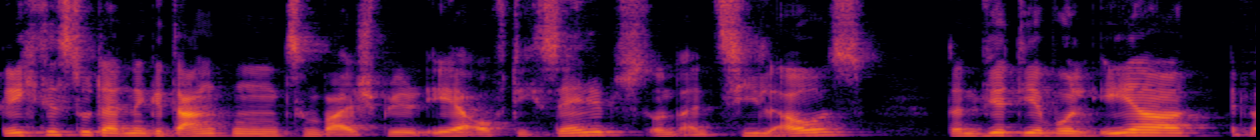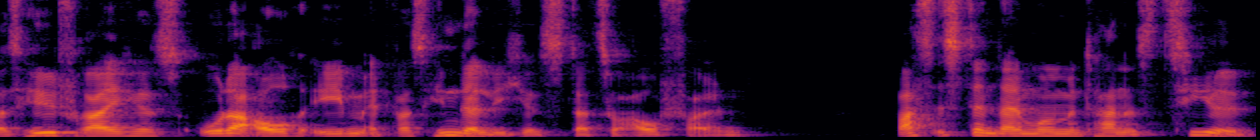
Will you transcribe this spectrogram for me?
Richtest du deine Gedanken zum Beispiel eher auf dich selbst und ein Ziel aus, dann wird dir wohl eher etwas Hilfreiches oder auch eben etwas Hinderliches dazu auffallen. Was ist denn dein momentanes Ziel?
